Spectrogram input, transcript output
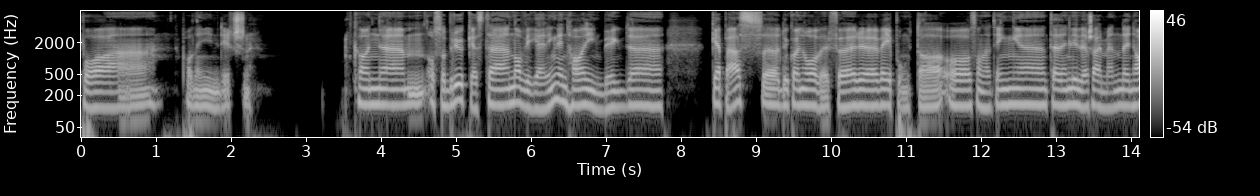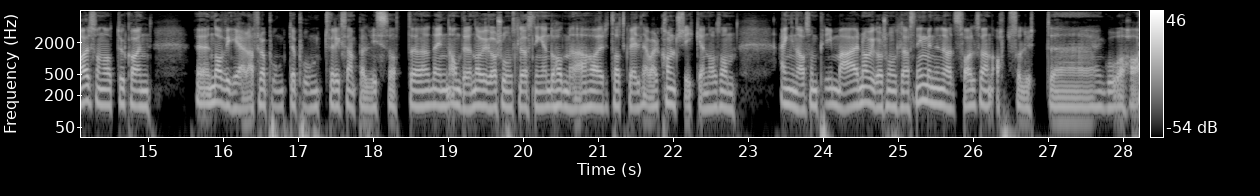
på, på den inreachen kan eh, også brukes til navigering. Den har innbygd eh, GPS, eh, du kan overføre veipunkter og sånne ting til den lille skjermen den har, sånn at du kan navigere deg fra punkt til punkt, f.eks. hvis at den andre navigasjonsløsningen du hadde med deg har tatt kveld. Det er vel kanskje ikke noe sånn egnet som primær navigasjonsløsning, men i nødsfall så er den absolutt god å ha.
